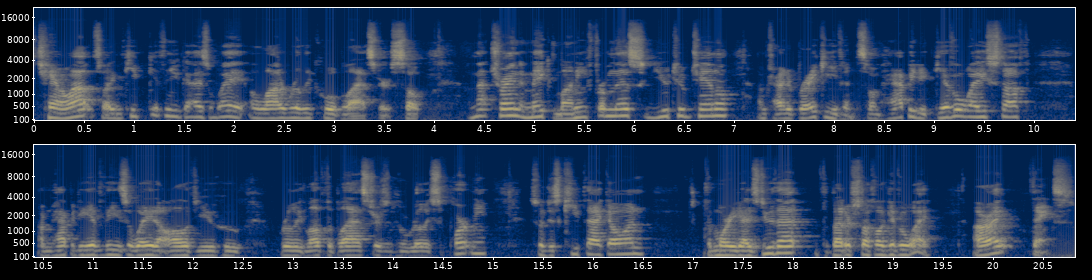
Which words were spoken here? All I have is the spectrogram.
channel out so I can keep giving you guys away a lot of really cool blasters. So I'm not trying to make money from this YouTube channel. I'm trying to break even. So I'm happy to give away stuff. I'm happy to give these away to all of you who really love the blasters and who really support me. So just keep that going. The more you guys do that, the better stuff I'll give away. All right, thanks.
